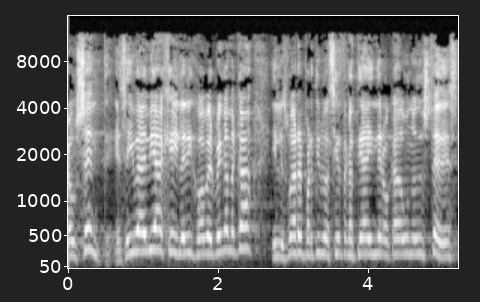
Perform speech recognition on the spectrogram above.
ausente. Él se iba de viaje y le dijo, a ver, vengan acá y les voy a repartir una cierta cantidad de dinero a cada uno de ustedes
